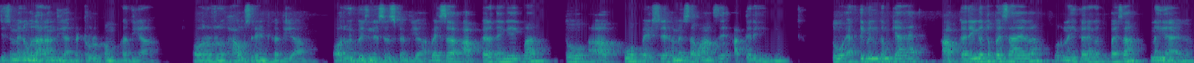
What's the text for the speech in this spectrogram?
जैसे मैंने उदाहरण दिया पेट्रोल पंप का दिया और हाउस रेंट का दिया। और भी बिजनेसेस कर दिया। वैसा आप कर देंगे एक बार तो आपको पैसे हमेशा वहाँ से आते रहेंगे। तो एक्टिव इनकम क्या है? आप करेंगे तो पैसा आएगा और नहीं करेंगे तो पैसा नहीं आएगा।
